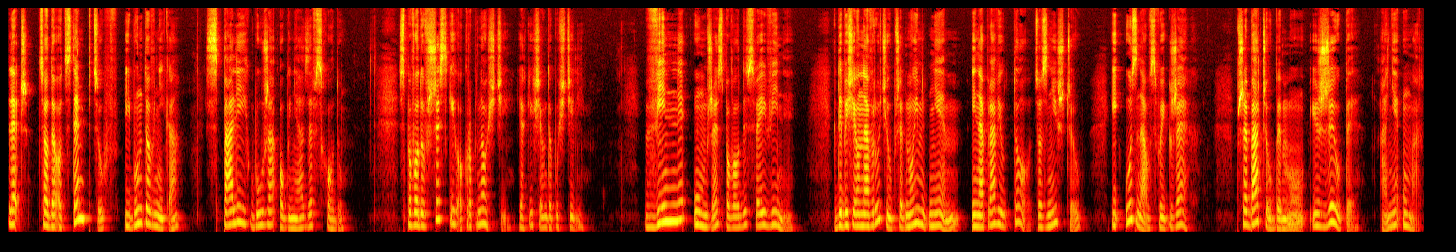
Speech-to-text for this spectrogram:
Lecz co do odstępców i buntownika, spali ich burza ognia ze wschodu. Z powodu wszystkich okropności, jakich się dopuścili. Winny umrze z powodu swej winy. Gdyby się nawrócił przed moim dniem i naprawił to, co zniszczył, i uznał swój grzech, przebaczyłbym mu i żyłby, a nie umarł.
